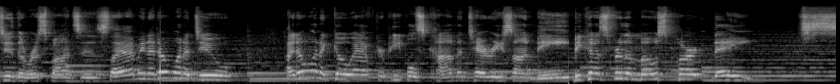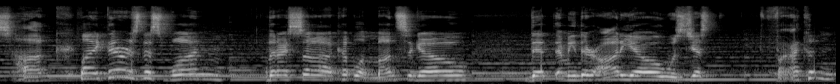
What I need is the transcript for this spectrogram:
to the responses. Like I mean, I don't want to do I don't want to go after people's commentaries on me because for the most part they suck. Like there was this one that I saw a couple of months ago that I mean their audio was just I couldn't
